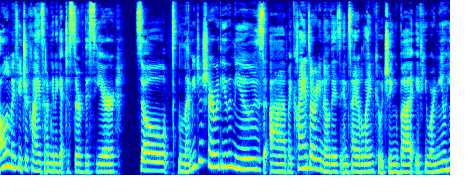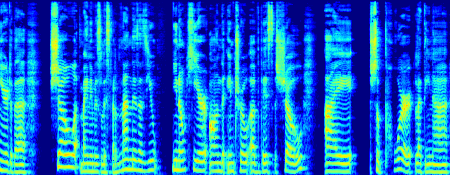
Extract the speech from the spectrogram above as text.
all of my future clients that I'm going to get to serve this year. So let me just share with you the news. Uh, my clients already know this inside of Aligned Coaching, but if you are new here to the show, my name is Liz Fernandez. As you, you know, here on the intro of this show, I support Latina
